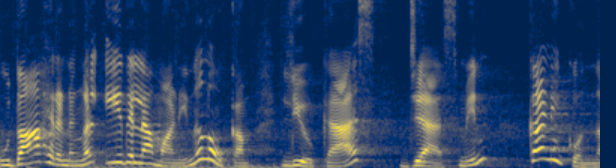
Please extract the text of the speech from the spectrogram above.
ഉദാഹരണങ്ങൾ ഏതെല്ലാമാണെന്ന് നോക്കാം. ല്യൂക്കാസ് ജാസ്മിൻ കണിക്കൊന്ന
